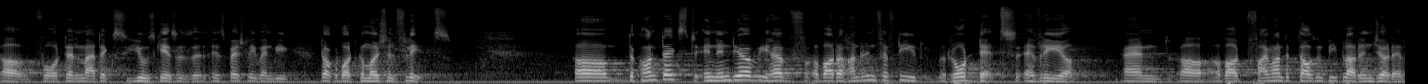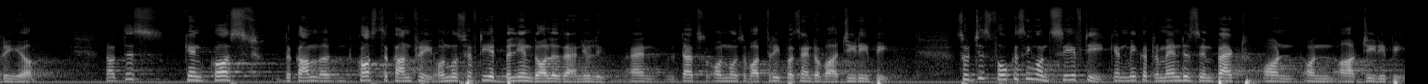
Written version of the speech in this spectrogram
for telematics use cases, especially when we talk about commercial fleets. Uh, the context in India, we have about 150 road deaths every year, and uh, about 500,000 people are injured every year. Now, this can cost the, uh, cost the country almost $58 billion annually, and that's almost about 3% of our GDP. So just focusing on safety can make a tremendous impact on, on our GDP.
